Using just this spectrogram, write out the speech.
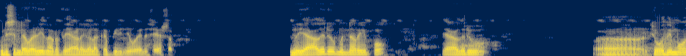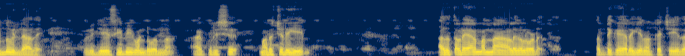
കുരിശിന്റെ വഴി നടത്തിയ ആളുകളൊക്കെ പിരിഞ്ഞു പോയതിന് ശേഷം ഇന്ന് യാതൊരു മുന്നറിയിപ്പോ യാതൊരു ചോദ്യമോ ഒന്നുമില്ലാതെ ഒരു ജെ സി ബി കൊണ്ടുവന്ന് ആ കുരിശ് മറിച്ചിടുകയും അത് തടയാൻ വന്ന ആളുകളോട് തട്ടിക്കയറുകയും ഒക്കെ ചെയ്ത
